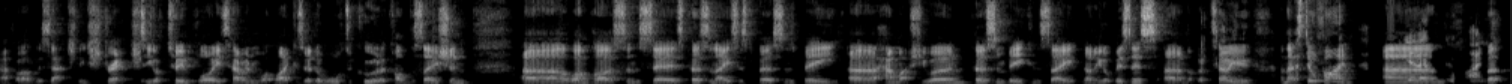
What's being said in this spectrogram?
how far this actually stretched. So you've got two employees having what might consider a water cooler conversation. Uh, one person says, person A says to person B, uh, how much you earn. Person B can say, none of your business. Uh, I'm not going to tell you. And that's still fine. Um, yeah, that's um, still fine. but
